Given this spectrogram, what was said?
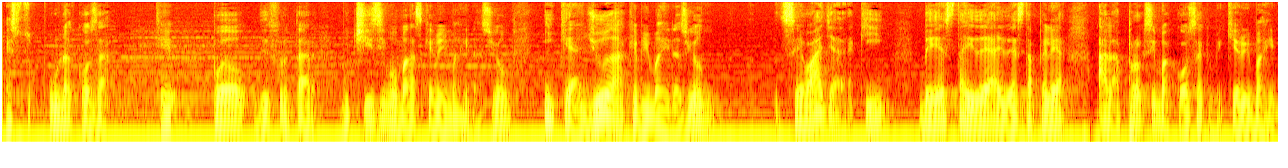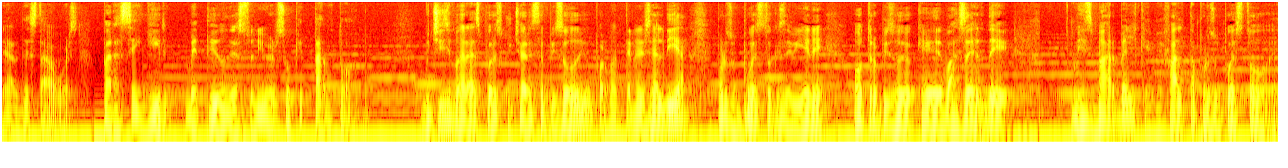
es una cosa que puedo disfrutar muchísimo más que mi imaginación y que ayuda a que mi imaginación se vaya de aquí, de esta idea y de esta pelea, a la próxima cosa que me quiero imaginar de Star Wars para seguir metido en este universo que tanto amo. Muchísimas gracias por escuchar este episodio, por mantenerse al día. Por supuesto que se viene otro episodio que va a ser de Miss Marvel, que me falta por supuesto eh,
